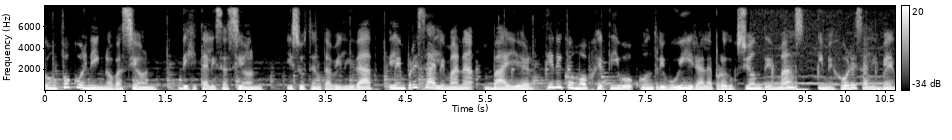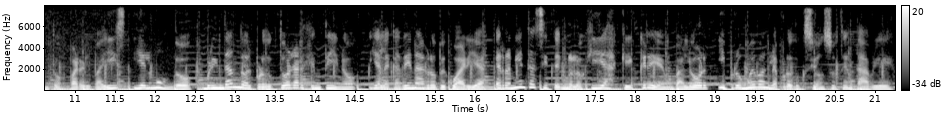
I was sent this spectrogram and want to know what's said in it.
Con foco en innovación, digitalización y sustentabilidad, la empresa alemana Bayer tiene como objetivo contribuir a la producción de más y mejores alimentos para el país y el mundo, brindando al productor argentino y a la cadena agropecuaria herramientas y tecnologías que creen valor y promuevan la producción sustentable.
